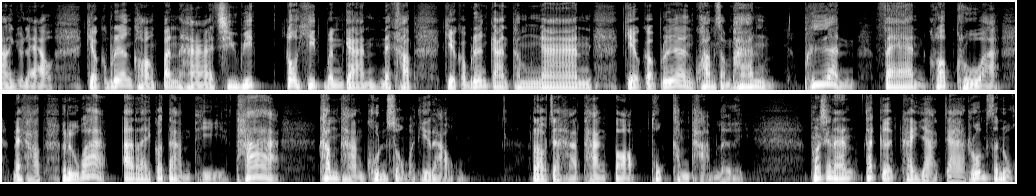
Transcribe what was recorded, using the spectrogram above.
มากอยู่แล้ว เกี่ยวกับเรื่องของปัญหาชีวิตก็ฮิตเหมือนกันนะครับ เกี่ยวกับเรื่องการทำงาน เกี่ยวกับเรื่องความสัมพันธ์ เพื่อน แฟน ครอบครัวนะครับ หรือว่าอะไรก็ตามที ถ้าคำถามคุณส่งมาที่เรา เราจะหาทางตอบทุกคำถามเลย เพราะฉะนั้นถ้าเกิดใครอยากจะร่วมสนุก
